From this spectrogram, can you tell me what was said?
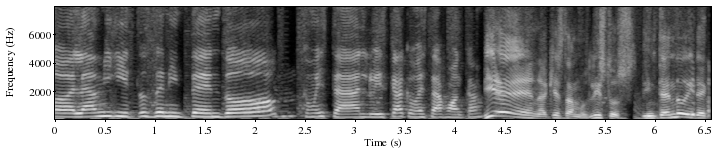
Hola, amiguitos de Nintendo. ¿Cómo están, Luisca? ¿Cómo está, Juanca? Bien, aquí estamos, listos. Nintendo Direct.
